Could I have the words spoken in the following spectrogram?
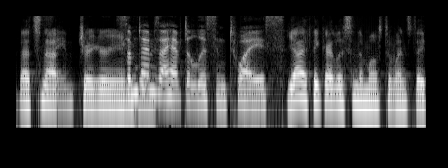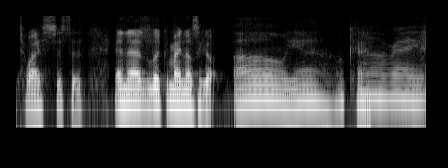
that's not same. triggering. anything. Sometimes I have to listen twice. Yeah, I think I listened to most of Wednesday twice just to, and I'd look at my notes and go, "Oh yeah, okay." Oh, right.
